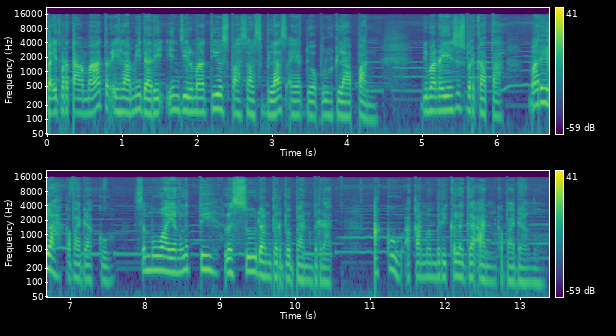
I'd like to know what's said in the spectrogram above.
Bait pertama terilhami dari Injil Matius pasal 11 ayat 28, di mana Yesus berkata, Marilah kepadaku, semua yang letih, lesu, dan berbeban berat. Aku akan memberi kelegaan kepadamu.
